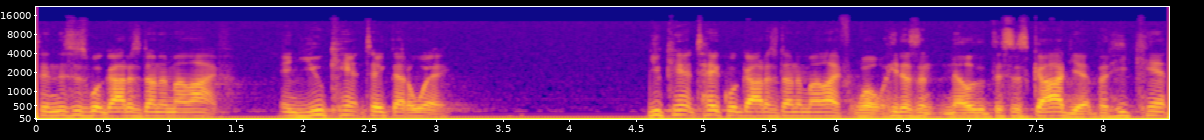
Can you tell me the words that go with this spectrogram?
saying, This is what God has done in my life, and you can't take that away. You can't take what God has done in my life. Well, he doesn't know that this is God yet, but he can't.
